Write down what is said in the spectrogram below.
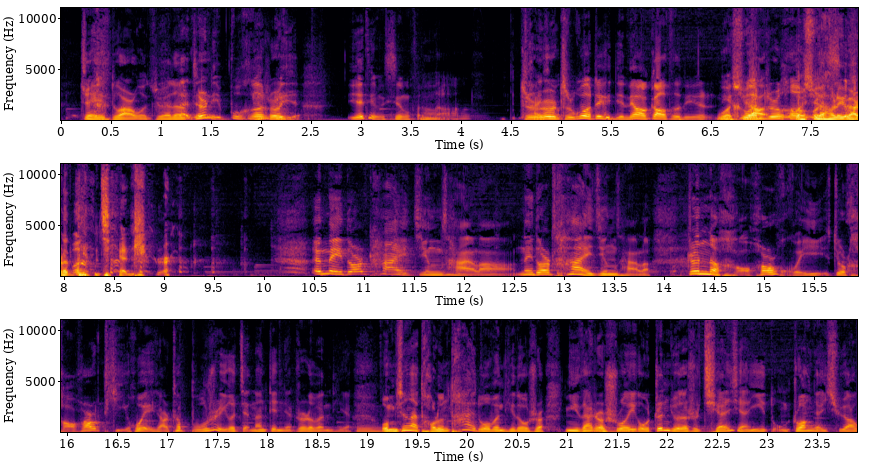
这一段，我觉得其实你不喝的时候也也挺兴奋的，只是只不过这个饮料告诉你，我需要之后我需要里边的电解质。哎，那段太精彩了，那段太精彩了，真的好好回忆，就是好好体会一下，它不是一个简单电解质的问题。嗯我们现在讨论太多问题都是你在这说一个，我真觉得是浅显易懂，庄稼需要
